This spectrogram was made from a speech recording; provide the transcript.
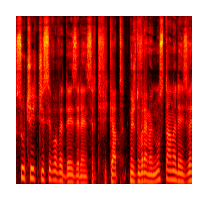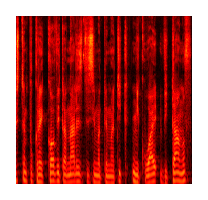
в случай, че се въведе зелен сертификат. Междувременно станалия известен покрай COVID анализите си математик Николай Витанов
